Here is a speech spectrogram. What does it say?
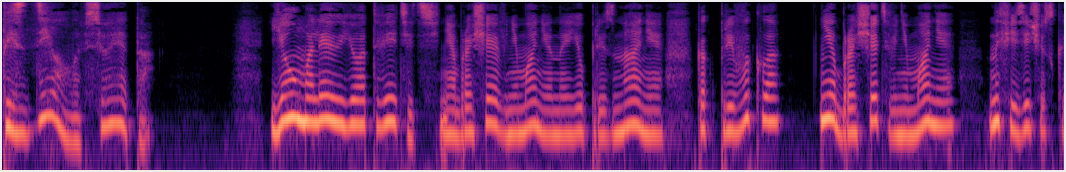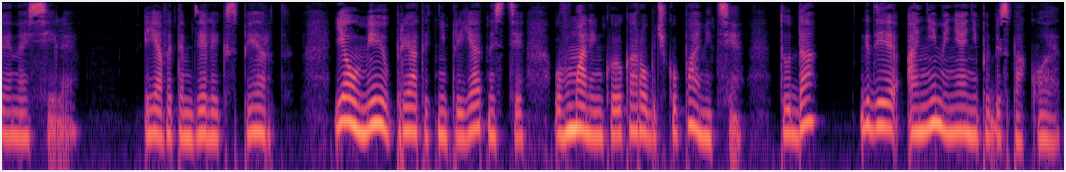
ты сделала все это. Я умоляю ее ответить, не обращая внимания на ее признание, как привыкла не обращать внимания на физическое насилие. Я в этом деле эксперт. Я умею прятать неприятности в маленькую коробочку памяти, туда, где они меня не побеспокоят.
